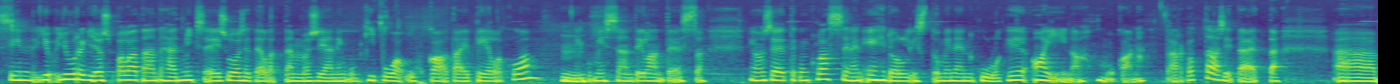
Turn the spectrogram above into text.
Siinä ju, juurikin jos palataan tähän, että miksi ei suositella tämmöisiä niin kuin kipua, uhkaa tai pelkoa mm. niin kuin missään tilanteessa, niin on se, että kun klassinen ehdollistuminen kulkee aina mukana. Tarkoittaa sitä, että ää,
